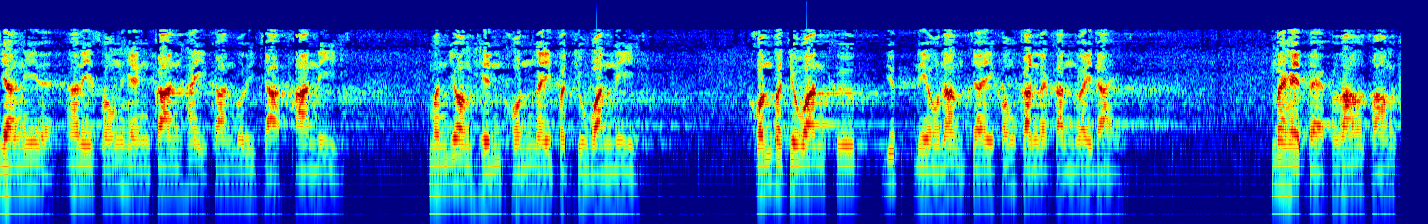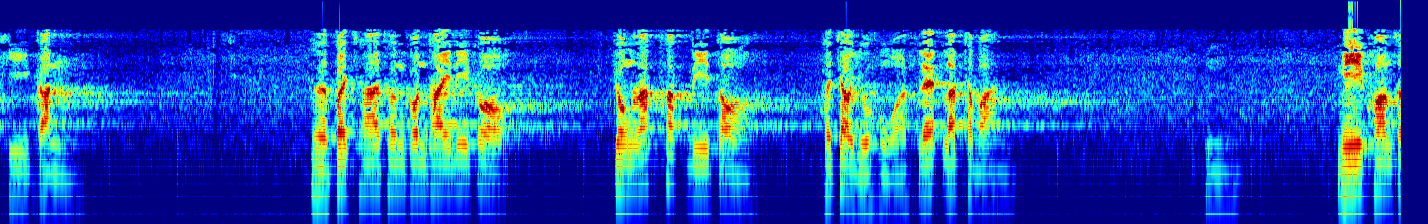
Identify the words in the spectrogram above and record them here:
อย่างนี้แหละอานิสงส์แห่งการให้การบริจาคทานนี่ มันย่อมเห็นผลในปัจจุบันนี้ผลปัจจุบันคือยึดเหนี่ยวน้ำใจของกันและกันไว้ได้ ไม่ให้แตกร้าวสามัคคีกันประชาชนคนไทยนี่ก็จงรักภักดีต่อพระเจ้าอยู่หัวและรัฐบาล มีความส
